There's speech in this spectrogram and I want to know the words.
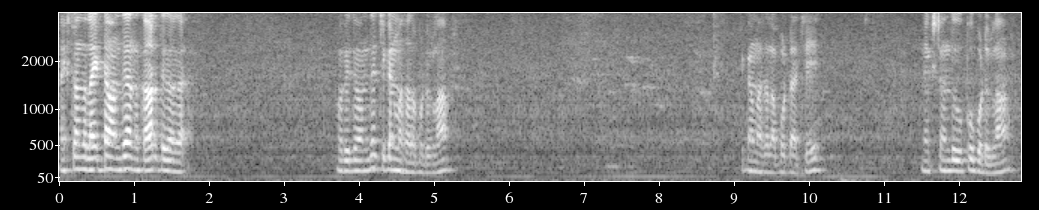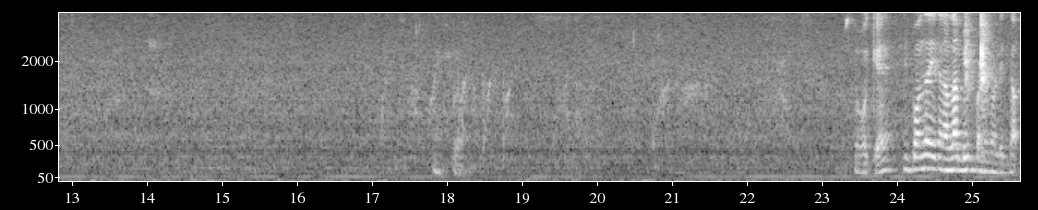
நெக்ஸ்ட் வந்து லைட்டாக வந்து அந்த காரத்துக்காக ஒரு இது வந்து சிக்கன் மசாலா போட்டுக்கலாம். சிக்கன் மசாலா போட்டாச்சு. நெக்ஸ்ட் வந்து உப்பு போட்டுக்கலாம். ஓகே இப்போ வந்து இதை நல்லா பீட் பண்ணிக்க வேண்டியது தான்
